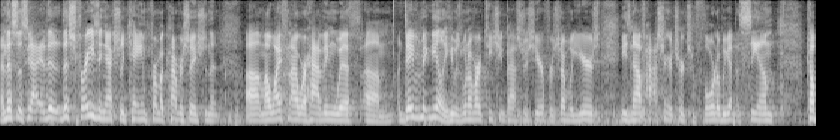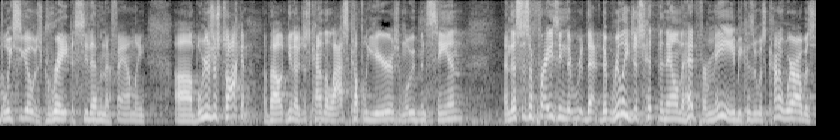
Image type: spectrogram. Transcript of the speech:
And this, is, this phrasing actually came from a conversation that uh, my wife and I were having with um, David McNeely. He was one of our teaching pastors here for several years. He's now pastoring a church in Florida. We got to see him a couple weeks ago. It was great to see them and their family. Uh, but we were just talking about, you know, just kind of the last couple years and what we've been seeing. And this is a phrasing that, that, that really just hit the nail on the head for me because it was kind of where I was,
